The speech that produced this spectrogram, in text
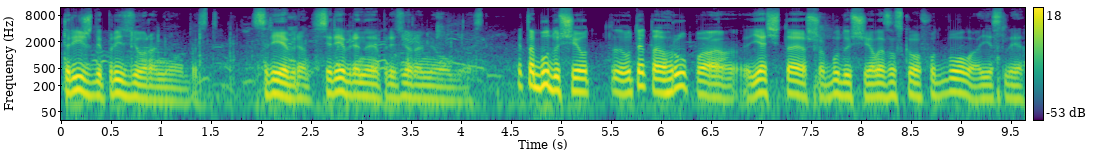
трижды призерами области, серебрян, серебряными призерами области. Это будущее, вот, вот эта группа, я считаю, что будущее лазовского футбола, если,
